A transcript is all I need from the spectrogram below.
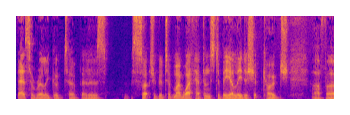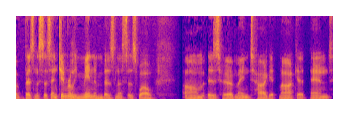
That's a really good tip. It is such a good tip. My wife happens to be a leadership coach. uh, for businesses and generally men in business as well um, is her main target market. And,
